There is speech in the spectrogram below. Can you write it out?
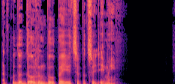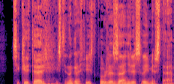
откуда должен был появиться подсудимый. Секретарь и стенографистка уже заняли свои места.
